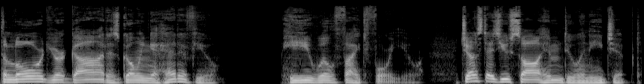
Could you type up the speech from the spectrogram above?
The Lord your God is going ahead of you. He will fight for you, just as you saw him do in Egypt.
